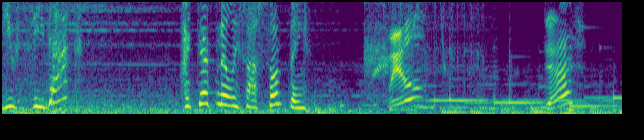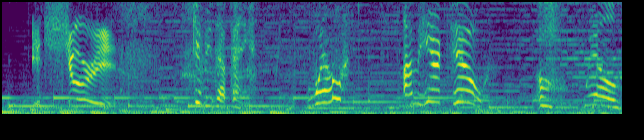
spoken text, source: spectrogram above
Did you see that? I definitely saw something. Will? Dad? It sure is. Give me that thing. Will, I'm here too. Oh, Will!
